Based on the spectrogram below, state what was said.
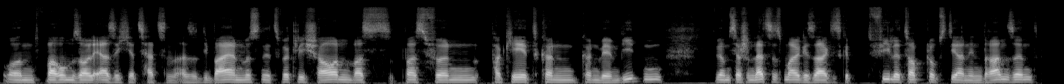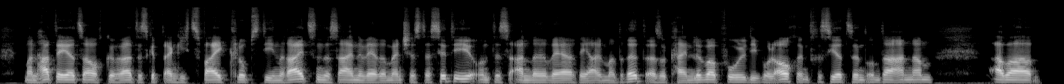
und warum soll er sich jetzt hetzen? Also die Bayern müssen jetzt wirklich schauen, was, was für ein Paket können, können wir ihm bieten. Wir haben es ja schon letztes Mal gesagt, es gibt viele Top-Clubs, die an ihn dran sind. Man hatte jetzt auch gehört, es gibt eigentlich zwei Clubs, die ihn reizen. Das eine wäre Manchester City und das andere wäre Real Madrid, also kein Liverpool, die wohl auch interessiert sind unter anderem. Aber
